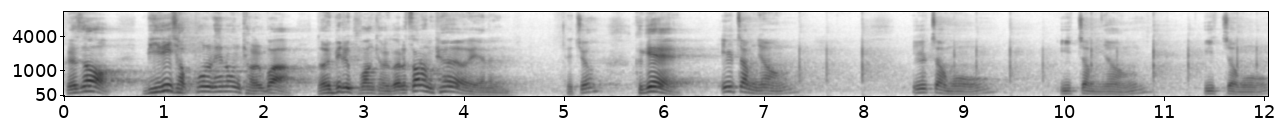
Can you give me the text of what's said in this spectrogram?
그래서 미리 적분을 해놓은 결과 넓이를 구한 결과를 써놓은 표예요. 얘는. 됐죠? 그게 1.0 1.5, 2.0, 2.5,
